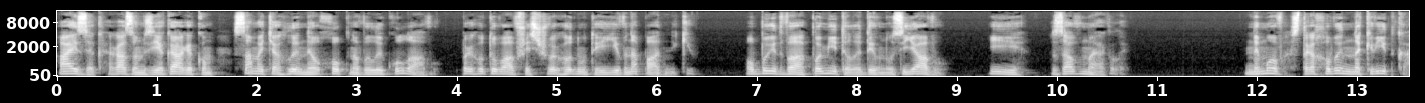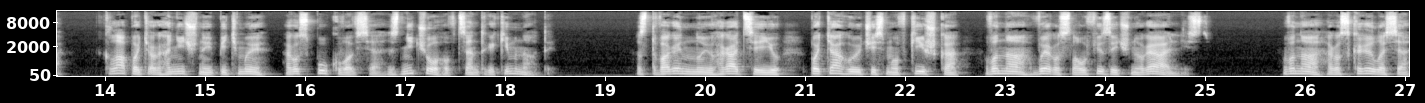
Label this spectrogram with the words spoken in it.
Айзек разом з ягариком саме тягли неохопно велику лаву, приготувавшись швиргонути її в нападників. Обидва помітили дивну з'яву і завмерли. Немов страховинна квітка, клапоть органічної пітьми розпукувався з нічого в центрі кімнати. З тваринною грацією, потягуючись, мов кішка, вона виросла у фізичну реальність. Вона розкрилася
